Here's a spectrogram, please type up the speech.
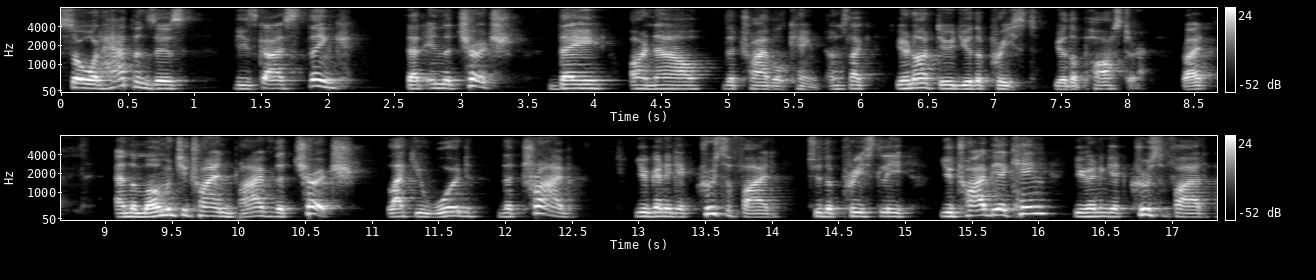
so what happens is these guys think that in the church they are now the tribal king. And it's like, you're not, dude, you're the priest, you're the pastor, right? And the moment you try and drive the church like you would the tribe, you're going to get crucified to the priestly. You try to be a king, you're going to get crucified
